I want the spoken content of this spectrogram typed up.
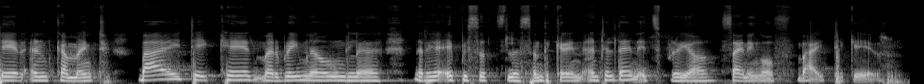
share and comment bye take care மறுபடியும் நான் உங்களை நிறைய எபிசோட்ஸில் சந்திக்கிறேன். Until then it's Priya signing off bye take care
